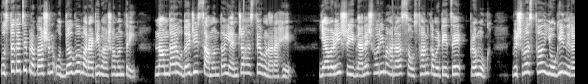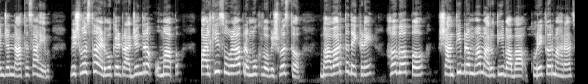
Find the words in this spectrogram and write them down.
पुस्तकाचे प्रकाशन उद्योग व मराठी भाषा मंत्री नामदार उदयजी सामंत यांच्या हस्ते होणार आहे. यावेळी श्री ज्ञानेश्वरी महाराज संस्थान कमिटीचे प्रमुख विश्वस्त योगी निरंजन नाथ साहेब विश्वस्त ॲडव्होकेट राजेंद्र उमाप पालखी सोहळा प्रमुख व विश्वस्त भावार्थ देखणे ह ब प शांतीब्रह्मा मारुती बाबा कुरेकर महाराज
